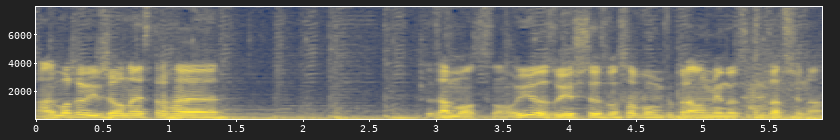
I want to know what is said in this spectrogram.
Ale może być, że ona jest trochę za mocno. O Jezu, jeszcze z losową wybraną jednostką zaczyna.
